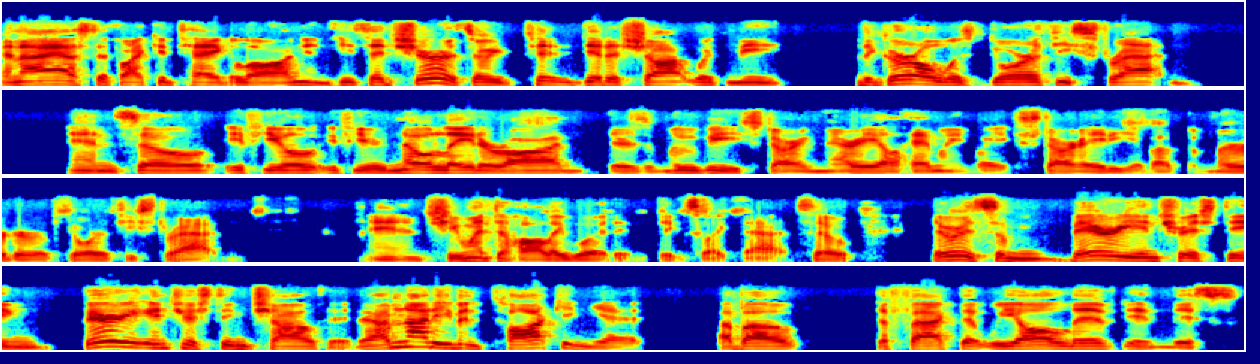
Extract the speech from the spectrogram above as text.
and I asked if I could tag along, and he said, sure. So he t- did a shot with me. The girl was Dorothy Stratten. And so if you if you know later on, there's a movie starring Mariel Hemingway, Star 80, about the murder of Dorothy Stratten. And she went to Hollywood and things like that. So there was some very interesting, very interesting childhood. And I'm not even talking yet about the fact that we all lived in this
